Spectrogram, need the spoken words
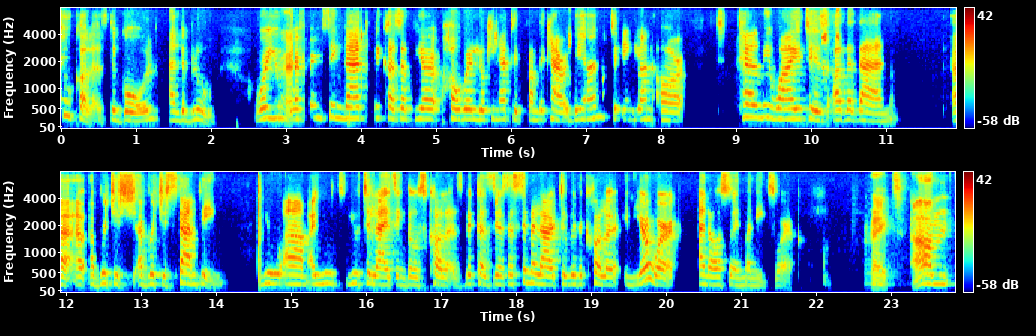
two colors, the gold and the blue. Were you referencing that because of your how we're looking at it from the Caribbean to England, or tell me why it is other than a, a British a British stamping? You um, are you utilizing those colors because there's a similarity with the color in your work and also in Monique's work. Right. Um,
